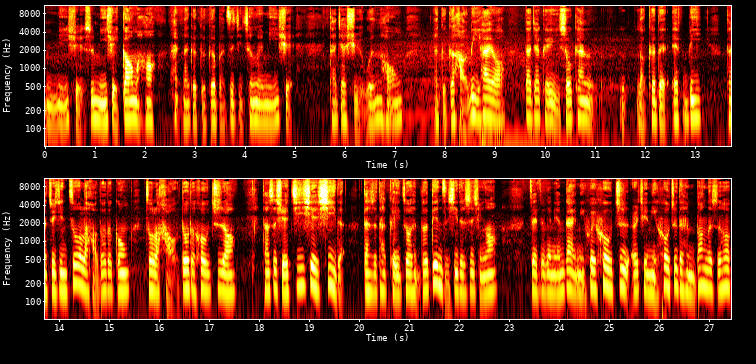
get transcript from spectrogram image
米雪是米雪糕嘛哈？那个哥哥把自己称为米雪，他叫许文宏，那哥哥好厉害哦，大家可以收看老柯的 FB，他最近做了好多的工，做了好多的后置哦。他是学机械系的，但是他可以做很多电子系的事情哦。在这个年代，你会后置，而且你后置的很棒的时候，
